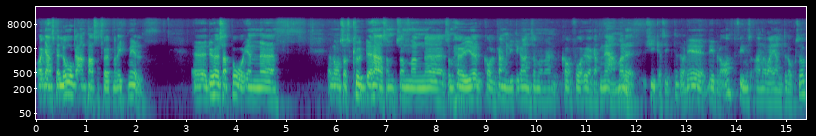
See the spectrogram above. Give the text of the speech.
och är ganska låg och anpassad för öppna riktmedel. Eh, du har satt på en eh, någon sorts kudde här som, som, man, eh, som höjer kolvkammen lite grann så man kan få ögat närmare kikarsiktet och det, det är bra. Det finns andra varianter också.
